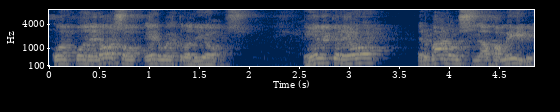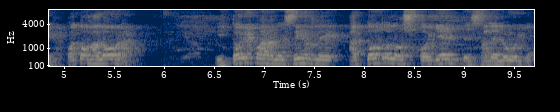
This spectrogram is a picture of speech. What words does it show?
Cuán poderoso es nuestro Dios. Él creó, hermanos, la familia. ¿Cuántos adoran? Y estoy para decirle a todos los oyentes, aleluya,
